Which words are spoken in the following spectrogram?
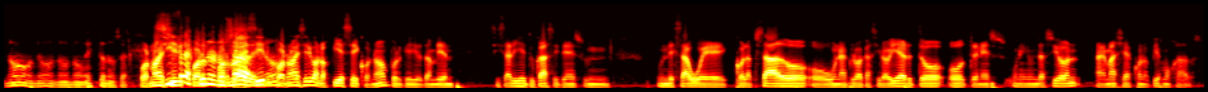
No, no, no, no, esto no se Por no decir, por, por no sabe, decir, ¿no? por no decir con los pies secos, ¿no? Porque yo también, si salís de tu casa y tenés un, un desagüe colapsado o una cloaca a cielo abierto o tenés una inundación, además llegas con los pies mojados.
